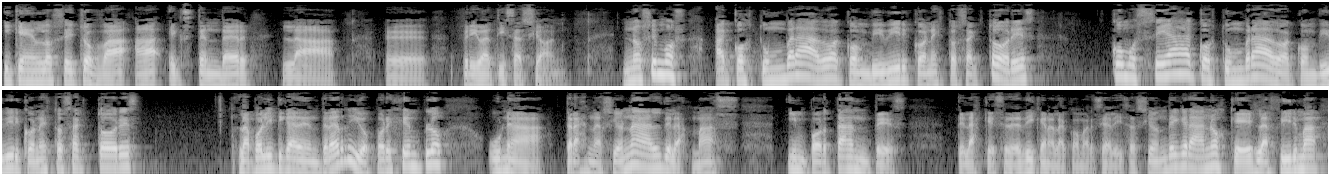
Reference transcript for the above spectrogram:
y que en los hechos va a extender la privatización nos hemos acostumbrado a convivir con estos actores, como se ha acostumbrado a convivir con estos actores la política de Entre Ríos. Por ejemplo, una transnacional de las más importantes de las que se dedican a la comercialización de granos, que es la firma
